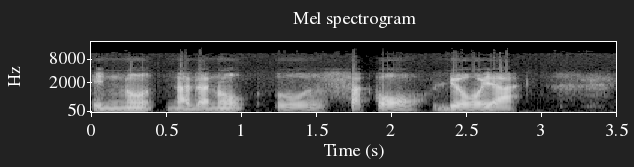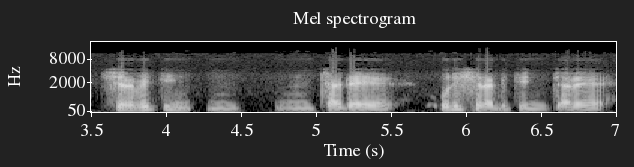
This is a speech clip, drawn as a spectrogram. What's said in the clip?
インの灘の砂膏、量や調べてんちゃで、売り調べてんちゃで、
